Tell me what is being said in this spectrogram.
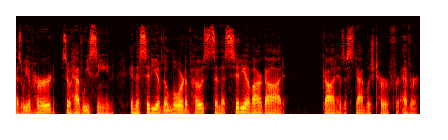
As we have heard, so have we seen, in the city of the Lord of hosts, in the city of our God. God has established her forever.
